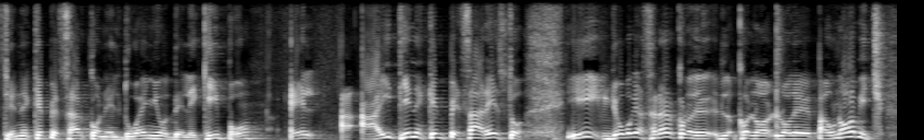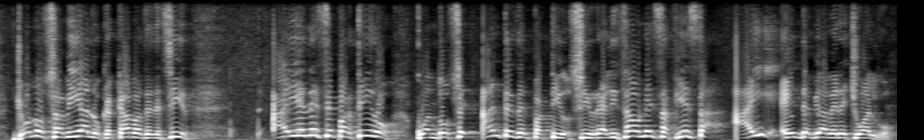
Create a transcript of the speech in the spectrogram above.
Tiene que empezar con el dueño del equipo. Él, ahí tiene que empezar esto. Y yo voy a cerrar con lo de, con lo, de Paunovic. Yo no sabía lo que acabas de decir ahí en ese partido, cuando se, antes del partido, si realizaron esa fiesta, ahí él debió haber hecho algo.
